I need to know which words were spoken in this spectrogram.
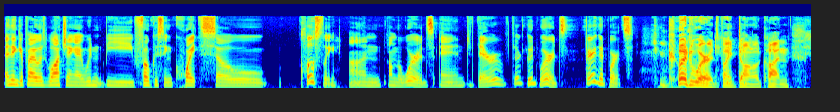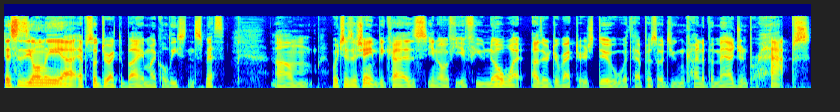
I think if I was watching, I wouldn't be focusing quite so closely on on the words. And they're they're good words, very good words. Good words by Donald Cotton. This is the only uh, episode directed by Michael Leeston Smith, um, which is a shame because you know if you, if you know what other directors do with episodes, you can kind of imagine perhaps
